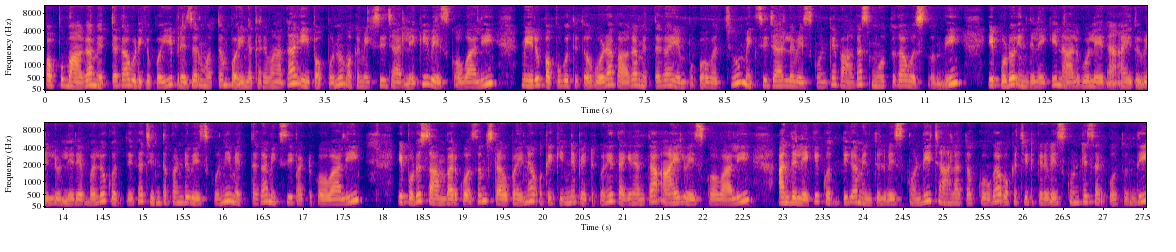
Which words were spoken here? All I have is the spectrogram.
పప్పు బాగా మెత్తగా ఉడికిపోయి ప్రెషర్ మొత్తం పోయిన తర్వాత ఈ పప్పును ఒక మిక్సీ జార్లోకి వేసుకోవాలి. మీరు పప్పు గుత్తితో కూడా బాగా మెత్తగా ఎంపుకోవచ్చు. మిక్సీ జార్లో వేసుకుంటే బాగా స్మూత్గా వస్తుంది. ఇప్పుడు ఇందులోకి నాలుగు లేదా ఐదు వెల్లుల్లి రెబ్బలు కొద్దిగా చింతపండు వేసుకొని మెత్తగా మిక్సీ పట్టుకోవాలి. ఇప్పుడు సాంబార్ కోసం స్టవ్ పైన ఒక గిన్నె పెట్టుకొని తగినంత ఆయిల్ వేసుకోవాలి. అందులోకి కొద్దిగా మెంతులు వేసుకోండి. చాలా తక్కువగా ఒక చిటికెడు వేసుకుంటే సరిపోతుంది.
